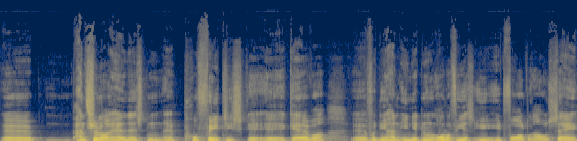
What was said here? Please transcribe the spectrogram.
Uh, Hans Søller havde næsten uh, profetiske uh, gaver, uh, fordi han i 1988 i et foredrag sagde,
